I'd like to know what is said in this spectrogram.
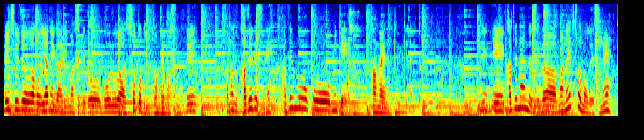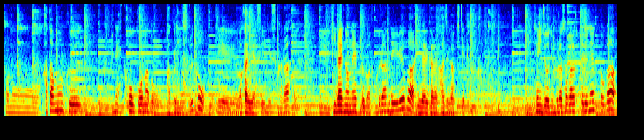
練習場はこう屋根がありますけどボールは外に飛んでますので必ず風ですね風もこう見て考えないといけないと。でえー、風なんですが、まあ、ネットのですねこの傾く、ね、方向などを確認すると、えー、分かりやすいですから、えー、左のネットが膨らんでいれば左から風が来てるとか天井にぶら下がってるネットが、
